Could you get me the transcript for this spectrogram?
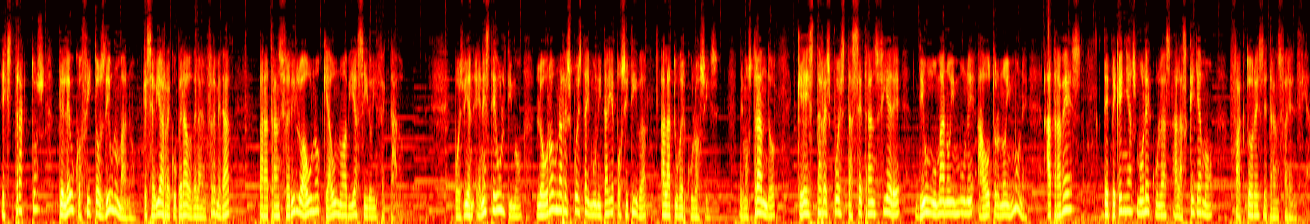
extractos de leucocitos de un humano que se había recuperado de la enfermedad para transferirlo a uno que aún no había sido infectado. Pues bien, en este último logró una respuesta inmunitaria positiva a la tuberculosis demostrando que esta respuesta se transfiere de un humano inmune a otro no inmune, a través de pequeñas moléculas a las que llamó factores de transferencia.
